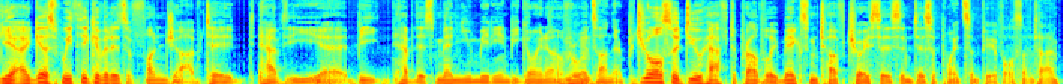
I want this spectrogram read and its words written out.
Yeah, I guess we think of it as a fun job to have the uh, be have this menu meeting and be going over what's on there. But you also do have to probably make some tough choices and disappoint some people sometimes.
